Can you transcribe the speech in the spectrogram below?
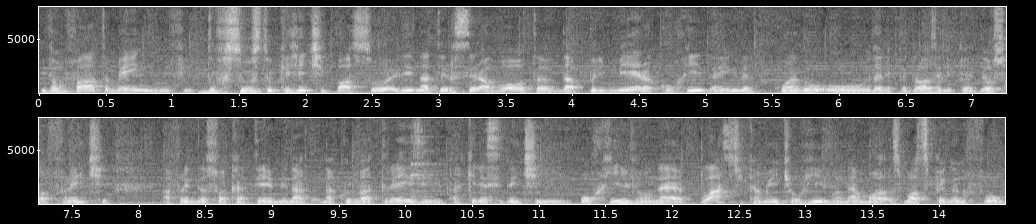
e vamos falar também, enfim, do susto que a gente passou passou ali na terceira volta da primeira corrida ainda, quando o Dani Pedrosa ele perdeu sua frente, a frente da sua KTM na, na curva 3 e aquele acidente horrível, né? Plasticamente horrível, né? As motos pegando fogo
